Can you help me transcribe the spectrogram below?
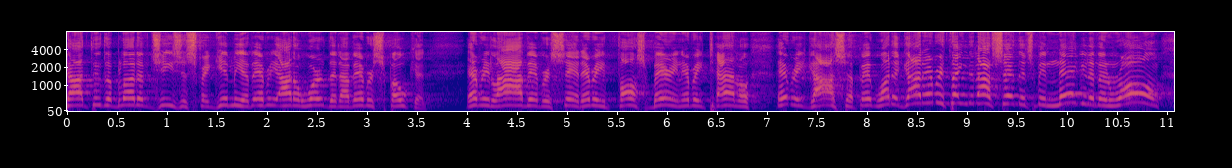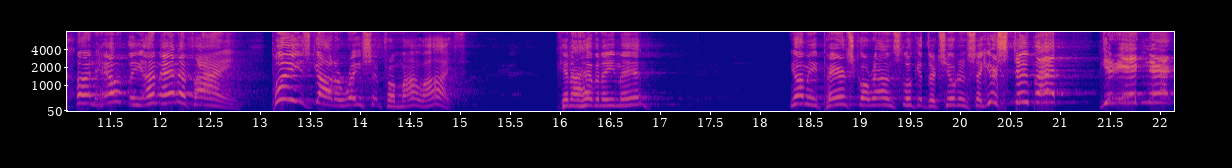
God, through the blood of Jesus, forgive me of every idle word that I've ever spoken every lie I've ever said, every false bearing, every title, every gossip, eh, what God, everything that I've said that's been negative and wrong, unhealthy, unedifying. Please, God, erase it from my life. Can I have an amen? You know how many parents go around and look at their children and say, You're stupid, you're ignorant,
